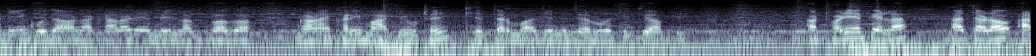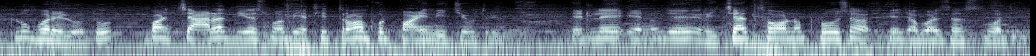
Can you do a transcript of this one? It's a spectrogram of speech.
અને એ ગોદાવાના કારણે અમે લગભગ ઘણા ખરી માટી ઉઠાઈ ખેતરમાં જેને જરૂર હતી તે આપી. અઠવાડિયા પહેલાં આ તળાવ આટલું ભરેલું હતું, પણ ચાર જ દિવસમાં બેથી ત્રણ ફૂટ પાણી નીચે ઉતર્યું. એટલે એનો જે રિચાર્જ થવાનો ફ્લો છે એ જબરજસ્ત વધી.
